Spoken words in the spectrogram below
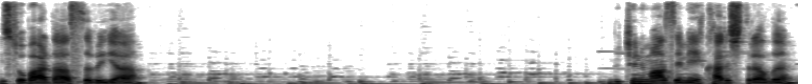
Bir su bardağı sıvı yağ. Bütün malzemeyi karıştıralım.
